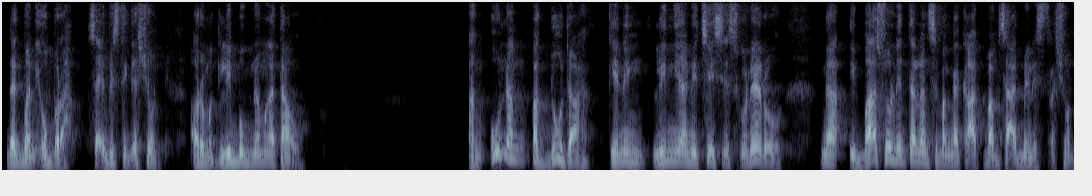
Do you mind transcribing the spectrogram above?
nagmaniobra sa investigasyon aron maglibog ng mga tao. Ang unang pagduda kining linya ni Chis Escudero nga ibasol ni tanan sa mga kaatbang sa administrasyon.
